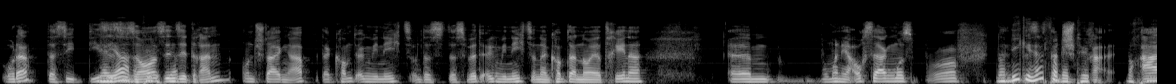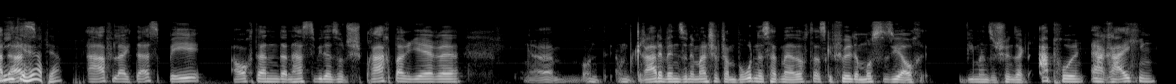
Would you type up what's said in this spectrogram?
oder? Dass sie diese ja, ja, Saison sind sie dran und steigen ab. Da kommt irgendwie nichts und das, das wird irgendwie nichts und dann kommt da ein neuer Trainer, ähm, wo man ja auch sagen muss, boah, noch nie gehört von dem Typen. Noch A, nie das, gehört, ja. A, vielleicht das, B, auch dann, dann hast du wieder so Sprachbarriere. Ähm, und, und gerade wenn so eine Mannschaft am Boden ist, hat man ja doch das Gefühl, da musst du sie auch, wie man so schön sagt, abholen, erreichen,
